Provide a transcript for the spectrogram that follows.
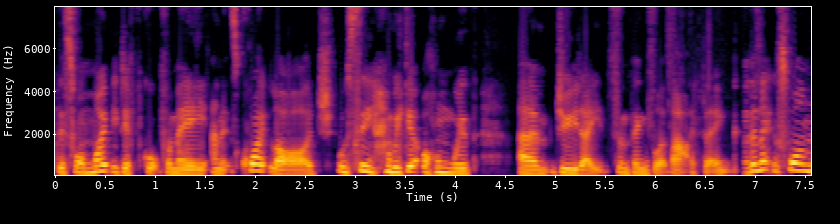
this one might be difficult for me and it's quite large. We'll see how we get on with um, due dates and things like that, I think. The next one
